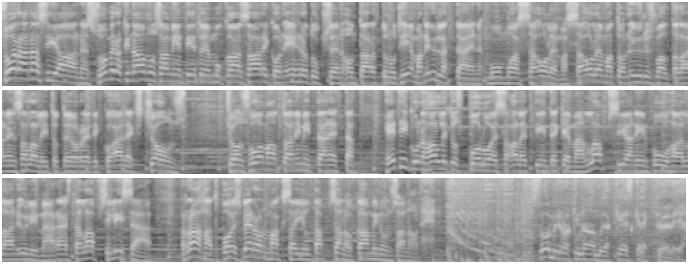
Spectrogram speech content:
Suoraan asiaan. Suomirokin aamun saamien tietojen mukaan Saarikon ehdotuksen on tarttunut hieman yllättäen muun muassa olemassa olematon yhdysvaltalainen salaliittoteoreetikko Alex Jones. Jones huomauttaa nimittäin, että heti kun hallituspuolueessa alettiin tekemään lapsia, niin puuhaillaan ylimääräistä lapsilisää. Rahat pois veronmaksajilta, sanokaa minun sanoneen. Suomirokin aamuja keskelle köljä.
